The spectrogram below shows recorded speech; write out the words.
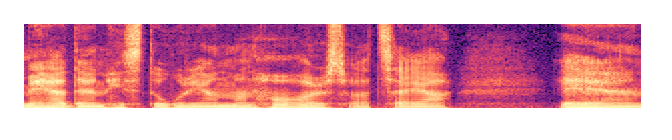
med den historien man har så att säga. Eh,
